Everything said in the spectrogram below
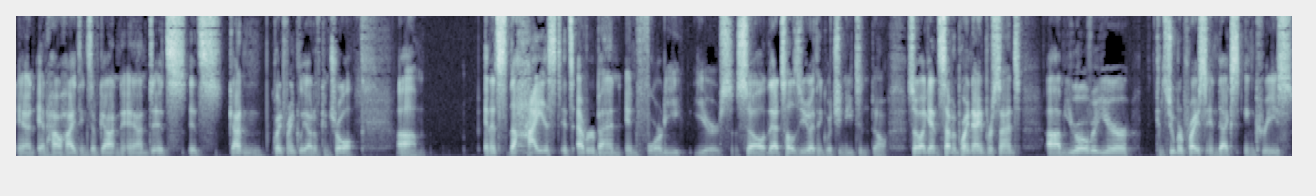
and and how high things have gotten, and it's it's gotten quite frankly out of control. Um, and it's the highest it's ever been in 40 years. So that tells you, I think, what you need to know. So again, 7.9% um, year over year consumer price index increase.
